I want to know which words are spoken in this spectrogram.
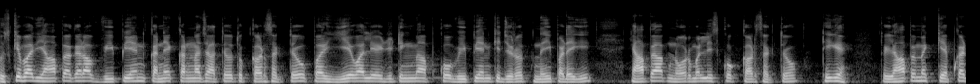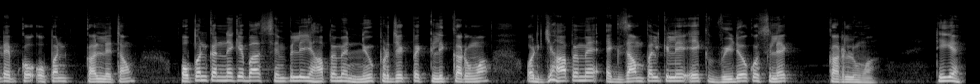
उसके बाद यहाँ पर अगर आप वीपीएन कनेक्ट करना चाहते हो तो कर सकते हो, पर ये वाली एडिटिंग में आपको वीपीएन की ज़रूरत नहीं पड़ेगी। यहाँ पर आप नॉर्मली इसको कर सकते हो, ठीक है? तो यहाँ पर मैं कैप का टैप को ओपन कर लेता हूँ। ओपन करने के बाद सिंपली यहाँ पे मैं न्यू प्रोजेक्ट पे क्लिक करूँगा और यहाँ पे मैं एग्ज़ाम्पल के लिए एक वीडियो को सिलेक्ट कर लूँगा, ठीक है?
